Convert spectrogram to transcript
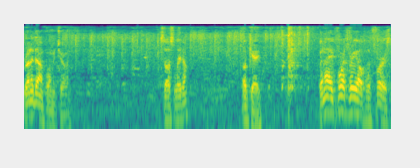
Run it down for me, Charlie. Sausalito? Okay. Benay, 430 for the first.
